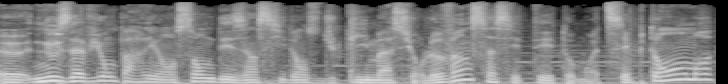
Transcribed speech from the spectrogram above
euh, nous avions parlé ensemble des incidences du climat sur le vin. Ça, c'était au mois de septembre.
